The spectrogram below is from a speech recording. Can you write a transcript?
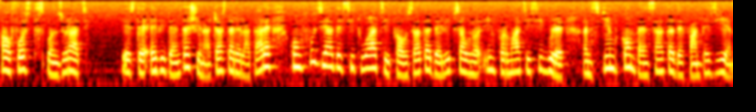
au fost spânzurați. Este evidentă și în această relatare confuzia de situații cauzată de lipsa unor informații sigure, în schimb compensată de fantezie.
